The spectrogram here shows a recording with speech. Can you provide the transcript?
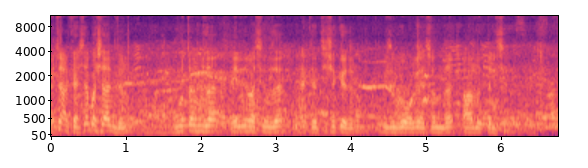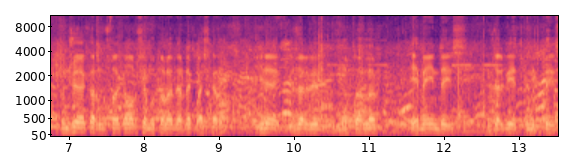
Bütün arkadaşlar başarılar diliyorum. Muhtarımıza, belediye başkanımıza herkese teşekkür ediyorum. Bizi bu organizasyonda ağırladıkları için. Tuncu Yakar Mustafa Kemal Paşa Muhtarlar Dernek Başkanı. Yine güzel bir muhtarlar emeğindeyiz. Güzel bir etkinlikteyiz.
